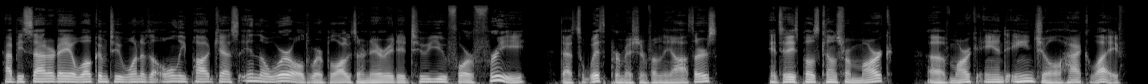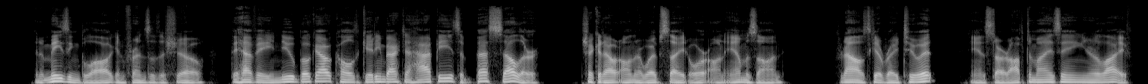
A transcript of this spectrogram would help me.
Happy Saturday and welcome to one of the only podcasts in the world where blogs are narrated to you for free. That's with permission from the authors. And today's post comes from Mark of Mark and Angel Hack Life, an amazing blog and friends of the show. They have a new book out called Getting Back to Happy. It's a bestseller. Check it out on their website or on Amazon. For now, let's get right to it and start optimizing your life.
